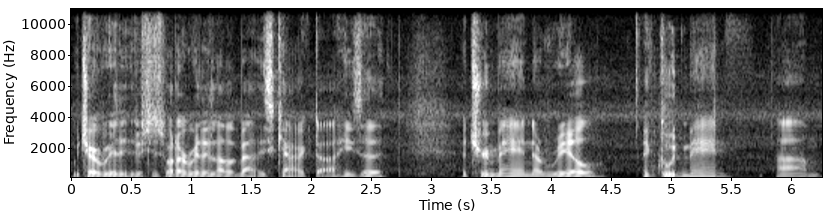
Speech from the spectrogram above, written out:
Which I really, which is what I really love about this character. He's a, a true man, a real, a good man. Um,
